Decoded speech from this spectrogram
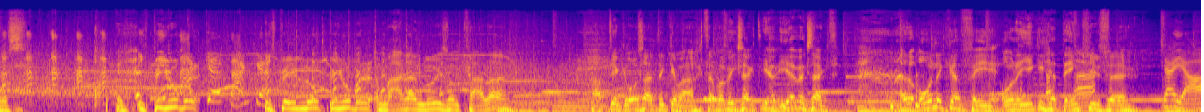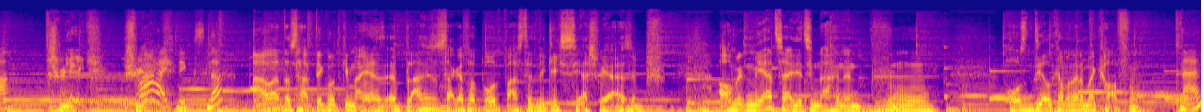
Was. Ich, ich bejubel. Ich bejubel Mara, Luis und Carla. Habt ihr großartig gemacht. Aber wie gesagt, ihr, ihr habt ja gesagt, also ohne Kaffee, ohne jeglicher Denkhilfe, Ja, ja. schwierig. War Schwierig. halt nichts, ne? Aber das habt ihr gut gemacht. Also, Plastiksackerverbot passt halt wirklich sehr schwer. Also pff, auch mit mehr Zeit jetzt im Nachhinein. Pff, Hosendeal kann man nicht einmal kaufen. Nein.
